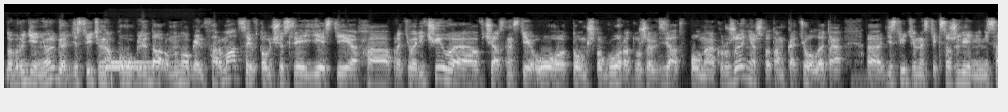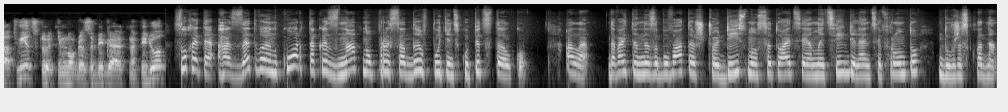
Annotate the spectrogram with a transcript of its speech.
Добрый день, Ольга. Действительно, по Угледару много информации, в том числе есть и противоречивая, в частности, о том, что город уже взят в полное окружение, что там котел. Это действительности, к сожалению, не соответствует, немного забегают наперед. Слухайте, газет воєнкор таки знатно присадив путінську підстилку. Але давайте не забувати, що дійсно ситуація на цій ділянці фронту дуже складна.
